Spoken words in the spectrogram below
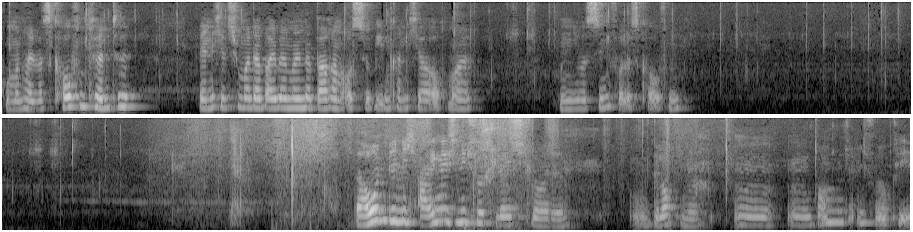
Wo man halt was kaufen könnte. Wenn ich jetzt schon mal dabei bin, meine Barren auszugeben, kann ich ja auch mal was Sinnvolles kaufen. Bauen bin ich eigentlich nicht so schlecht, Leute. Glaubt mir. Bauen bin ich eigentlich voll okay.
